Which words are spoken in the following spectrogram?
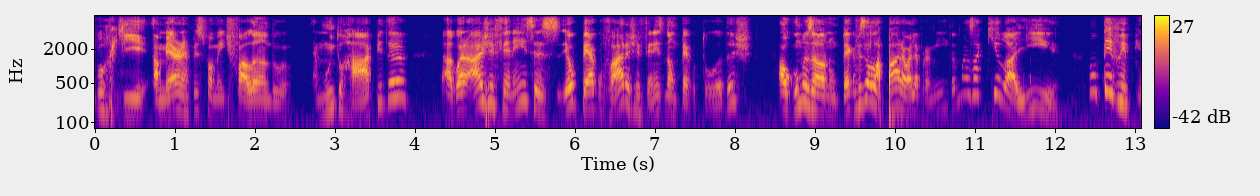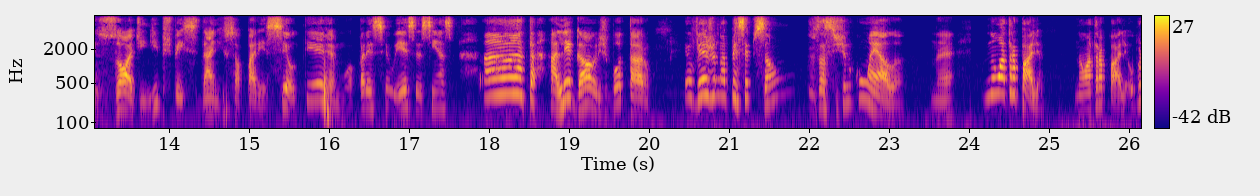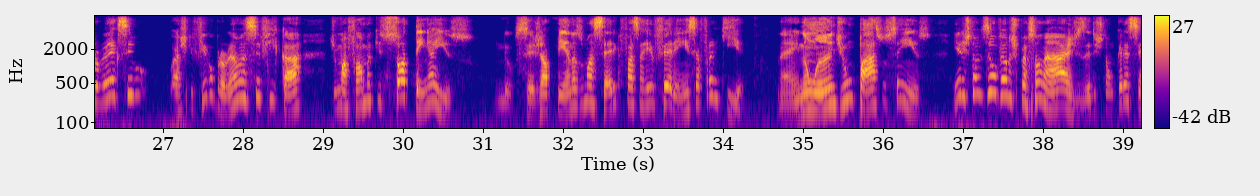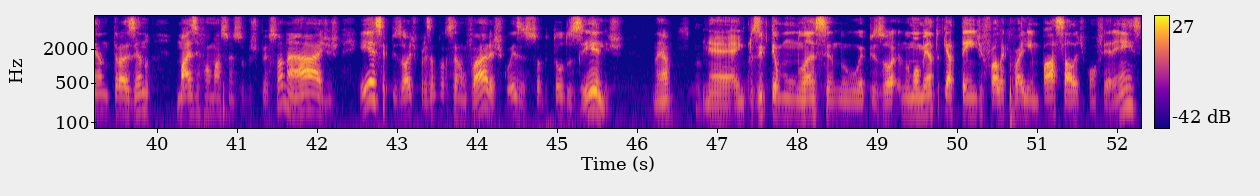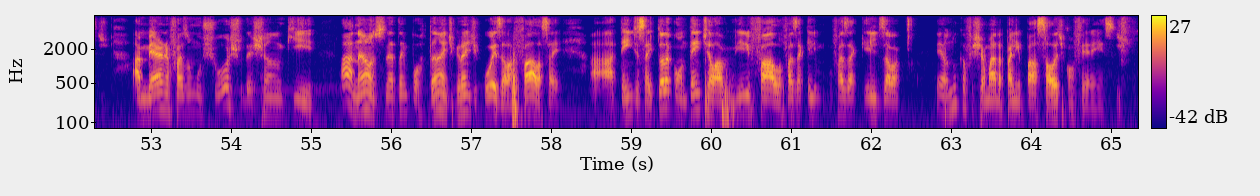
Porque a Mariner, principalmente falando é muito rápida. Agora, as referências, eu pego várias referências, não pego todas. Algumas ela não pega, às vezes ela para, olha para mim, mas aquilo ali. Não teve um episódio em Deep Space Nine que só apareceu? Teve, amor. Apareceu esse, assim, assim. Ah, tá. Ah, legal, eles botaram. Eu vejo na percepção, assistindo com ela, né? Não atrapalha. Não atrapalha. O problema é que se. Acho que fica o problema se ficar de uma forma que só tenha isso entendeu? seja apenas uma série que faça referência à franquia. Né? E não ande um passo sem isso. E eles estão desenvolvendo os personagens, eles estão crescendo, trazendo mais informações sobre os personagens. Esse episódio, por exemplo, trouxeram várias coisas sobre todos eles. Né? É, inclusive tem um lance no episódio, no momento que a Tandy fala que vai limpar a sala de conferências, a Mariner faz um muxoxo, deixando que ah, não, isso não é tão importante, grande coisa. Ela fala, sai, atende, sai toda contente, ela vira e fala, faz aquele, faz aquele desabafo. É, eu nunca fui chamada para limpar a sala de conferências.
